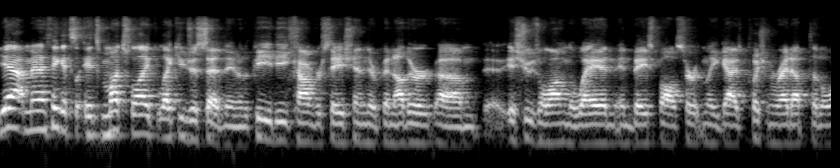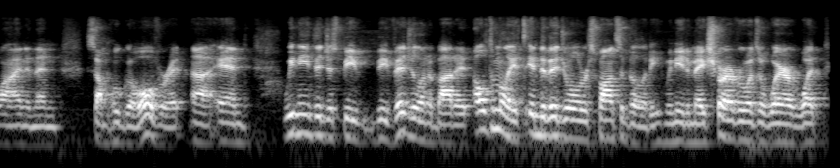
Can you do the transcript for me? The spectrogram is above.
Yeah, I mean, I think it's it's much like like you just said, you know, the PED conversation. There have been other um, issues along the way in, in, baseball. Certainly, guys pushing right up to the line, and then some who go over it. Uh, and we need to just be be vigilant about it. Ultimately, it's individual responsibility. We need to make sure everyone's aware of what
